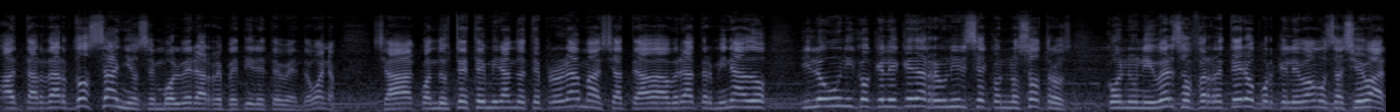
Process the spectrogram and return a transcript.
a tardar dos años en volver a repetir este evento. Bueno, ya cuando usted esté mirando este programa ya te habrá terminado y lo único que le queda es reunirse con nosotros con Universo Ferretero porque le vamos a llevar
